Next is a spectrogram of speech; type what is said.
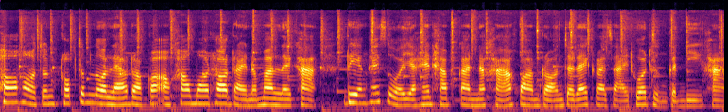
พอห่อจนครบจำนวนแล้วเราก็เอาเข้าหม้อทอดไร้น้ำมันเลยค่ะ เรียงให้สวยอย่าให้ทับกันนะคะ ความร้อนจะได้กระจายทั่วถึงกันดีค่ะ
